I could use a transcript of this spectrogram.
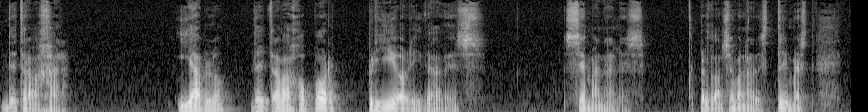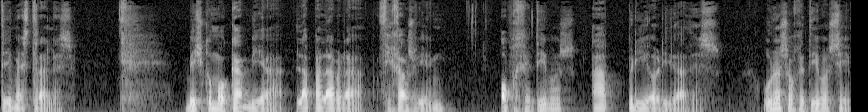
de trabajar. Y hablo del trabajo por prioridades semanales. Perdón, semanales, trimestrales. ¿Veis cómo cambia la palabra, fijaos bien, objetivos a prioridades? Unos objetivos sí,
